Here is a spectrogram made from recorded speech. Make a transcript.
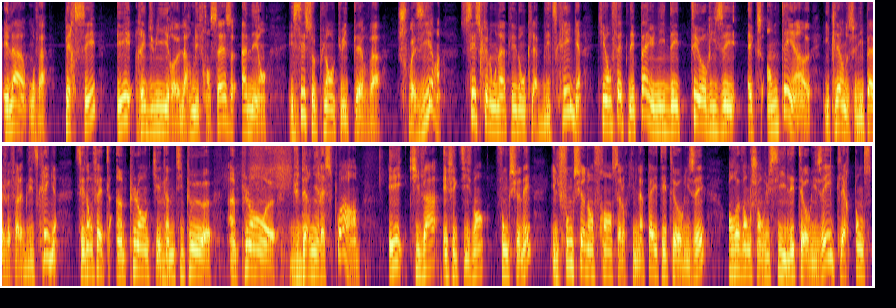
Et là, on va percer et réduire l'armée française à néant. Et mhm. c'est ce plan que Hitler va choisir. C'est ce que l'on a appelé donc la Blitzkrieg, qui en fait n'est pas une idée théorisée ex ante. Hein. Hitler ne se dit pas je vais faire la Blitzkrieg. C'est en fait un plan qui est mhm. un petit peu euh, un plan euh, du dernier espoir hein, et qui va effectivement fonctionner. Il fonctionne en France alors qu'il n'a pas été théorisé. En revanche, en Russie, il est théorisé. Hitler pense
